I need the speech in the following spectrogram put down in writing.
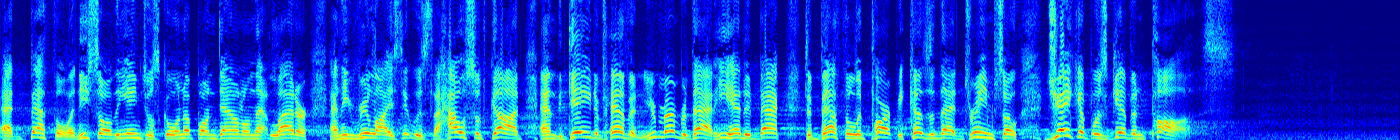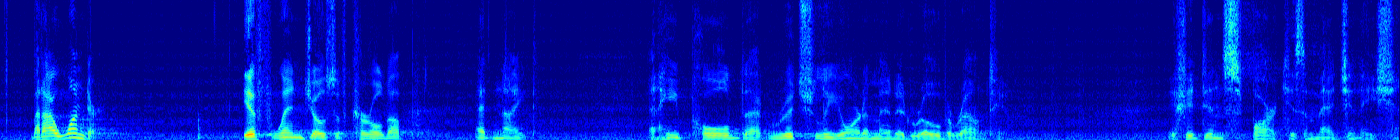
at Bethel, and he saw the angels going up on down on that ladder, and he realized it was the house of God and the gate of heaven. You remember that. He headed back to Bethel in part because of that dream, so Jacob was given pause. But I wonder if when Joseph curled up at night and he pulled that richly ornamented robe around him, if it didn't spark his imagination,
